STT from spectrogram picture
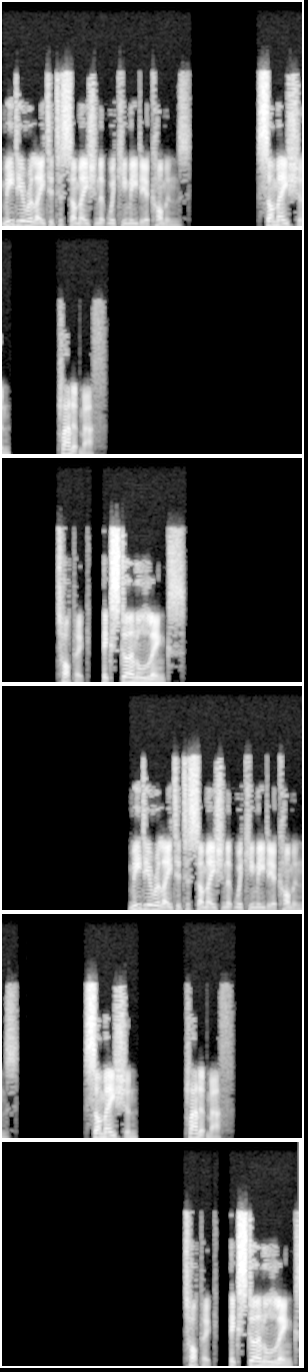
Media related to summation at Wikimedia Commons. Summation. PlanetMath Topic. External links Media related to summation at Wikimedia Commons. Summation. PlanetMath Topic. External links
